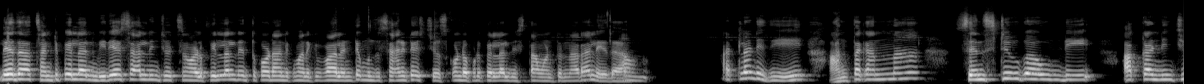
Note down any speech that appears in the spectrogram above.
లేదా చంటి పిల్లల్ని విదేశాల నుంచి వచ్చిన వాళ్ళు పిల్లల్ని ఎత్తుకోవడానికి మనకి ఇవ్వాలంటే ముందు శానిటైజ్ చేసుకోండి అప్పుడు పిల్లల్ని ఇస్తామంటున్నారా లేదా? అట్లాంటిది అంతకన్నా సెన్సిటివ్గా ఉండి అక్కడి నుంచి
